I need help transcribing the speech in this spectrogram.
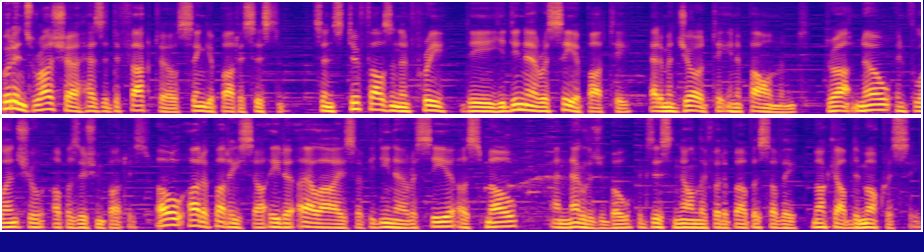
Putin's Russia has a de facto single-party system. Since 2003, the Yedinaya Russia party had a majority in the parliament. There are no influential opposition parties. All other parties are either allies of Yedinaya Russia or small and negligible, existing only for the purpose of a mock-up democracy.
